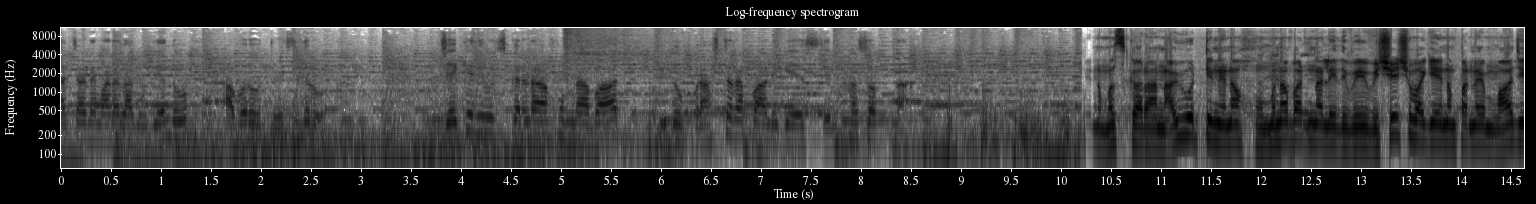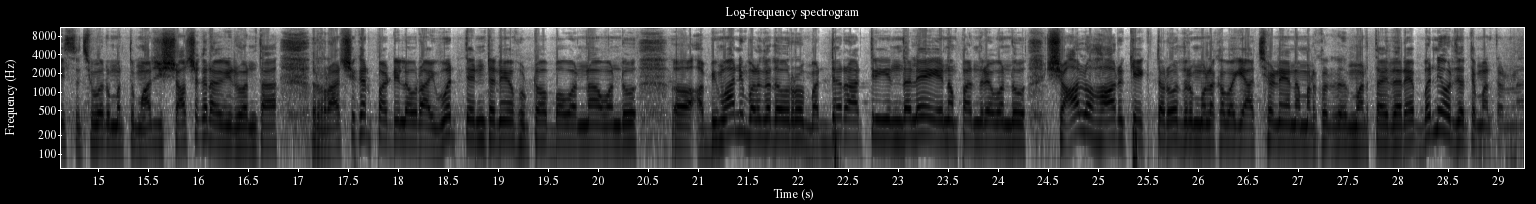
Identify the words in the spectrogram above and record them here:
ಆಚರಣೆ ಮಾಡಲಾಗುವುದು ಎಂದು ಅವರು ತಿಳಿಸಿದರು. ಜೆಕೆ ನ್ಯೂಸ್ ಕನ್ನಡ ಹುಮ್ನಾಬಾದ್ ಇದು ಭ್ರಷ್ಟರ ಪಾಲಿಗೆ ಸಿಂಹ ಸ್ವಪ್ನ. ನಮಸ್ಕಾರ ನಾವಿವತ್ತಿನ ಹುಮನಾಬಾದ್ನಲ್ಲಿದ್ದೀವಿ ವಿಶೇಷವಾಗಿ ಏನಪ್ಪ ಅಂದರೆ ಮಾಜಿ ಸಚಿವರು ಮತ್ತು ಮಾಜಿ ಶಾಸಕರಾಗಿರುವಂಥ ರಾಜಶೇಖರ್ ಪಾಟೀಲ್ ಅವರ ಐವತ್ತೆಂಟನೇ ಹುಟ್ಟುಹಬ್ಬವನ್ನು ಒಂದು ಅಭಿಮಾನಿ ಬಳಗದವರು ಮಧ್ಯರಾತ್ರಿಯಿಂದಲೇ ಏನಪ್ಪ ಅಂದರೆ ಒಂದು ಶಾಲು ಹಾರು ಕೇಕ್ ತರೋದ್ರ ಮೂಲಕವಾಗಿ ಆಚರಣೆಯನ್ನು ಮಾಡ್ಕೊ, ಮಾಡ್ತಾ ಇದ್ದಾರೆ. ಬನ್ನಿ ಅವ್ರ ಜೊತೆ ಮಾತಾಡೋಣ.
